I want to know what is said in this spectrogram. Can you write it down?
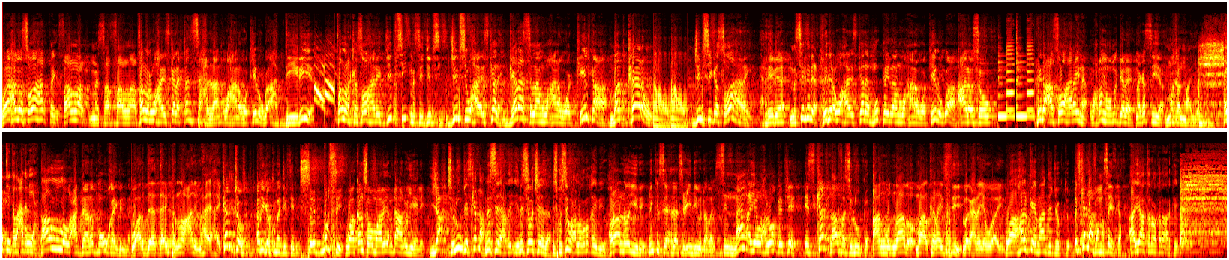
Waaxda soo hartay fallar mise fallar? Fallar waxaa iskale qansaxlan waxaana wakiil uga ah diiriya fallarka soo haray jibsi mise jibsi? Jibsi waxaa iska leh garaslan waxaana wakiil ka ah madkerow jibsiga soo haray ribic mise ribic? Ribic waxaa iska mukaylan waxaana wakiil uga ah calasow ribaca soo harayna waxba nooma galeen naga siiya maqan maayo. Qaybtii dawacada miya. Allow cadaalad ma u qaybinay waar dee qaybta noocani maxay ahayd? Ka joog adiga kuma jirtid. Seed bursi waa kan soomaaliya indhahan u yeelay. Ya saluuga iska dhaf nin seexday iyo nin soo jeeda. Isku si wax looguma qaybiyo. Horaa loo yidhi ninka seexdaa siciidiiu dhalay. Sinaan ayaa wax loo qaybshee iska dhaafa saluuga aan mudnaado maalkanay sii magacnayan waayin. Waa halkay maanta joogto? Iska dhaafa masayrka. Aryaha tan oo kale arkay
